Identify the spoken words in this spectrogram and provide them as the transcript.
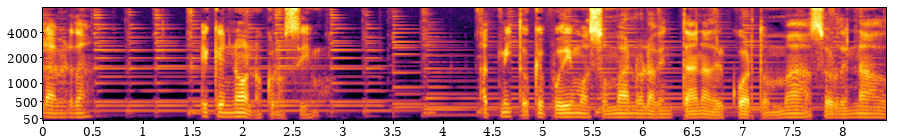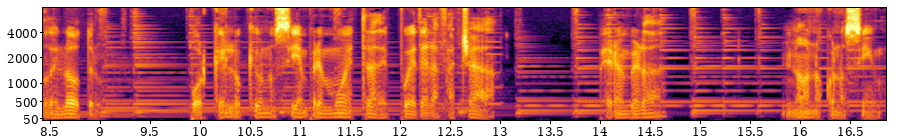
La verdad es que no nos conocimos. Admito que pudimos asomarnos a la ventana del cuarto más ordenado del otro, porque es lo que uno siempre muestra después de la fachada. Pero en verdad, no nos conocimos.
